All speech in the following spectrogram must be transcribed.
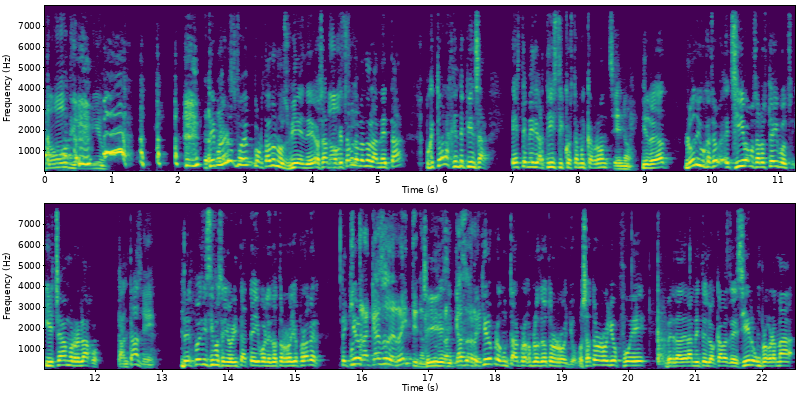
No, Dios mío. Tableros fue portándonos bien, ¿eh? O sea, No, porque estamos sí. hablando la neta, porque toda la gente piensa, este medio artístico está muy cabrón. Sí, no. Y en realidad, lo único que hacemos, eh, sí íbamos a los tables y echábamos relajo. Tan, tan. Sí. Después hicimos señorita table en otro rollo, pero a ver, te quiero... Un trancazo de rating, amigo. Sí, sí, sí. de Te rating. quiero preguntar, por ejemplo, de otro rollo. O sea, otro rollo fue verdaderamente, lo acabas de decir, un programa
